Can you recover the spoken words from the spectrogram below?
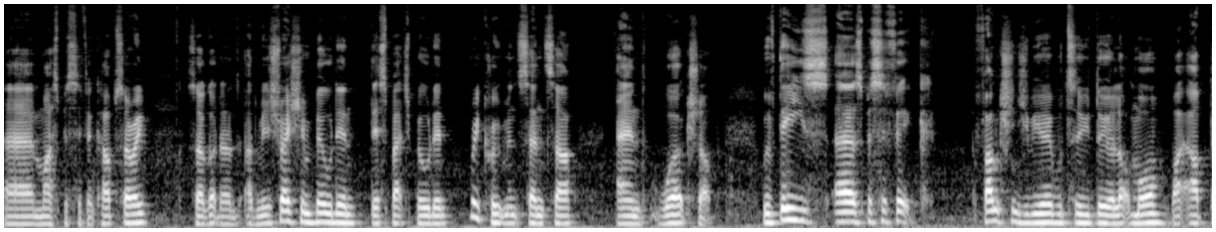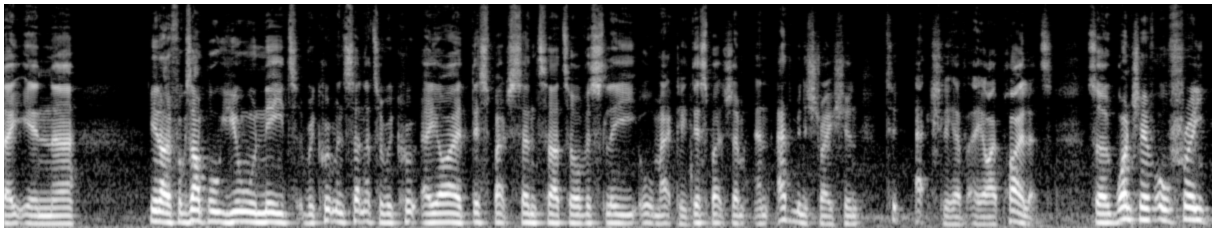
uh, my specific hub, sorry. So I've got the administration building, dispatch building, recruitment centre, and workshop. With these uh, specific functions, you'll be able to do a lot more by updating. You know, for example, you will need recruitment center to recruit AI, dispatch center to obviously automatically dispatch them, and administration to actually have AI pilots. So once you have all three,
